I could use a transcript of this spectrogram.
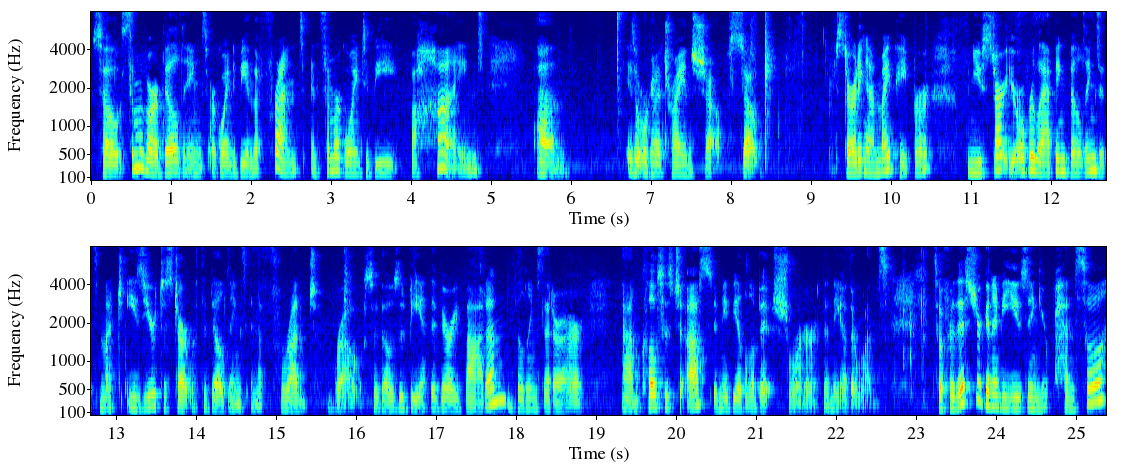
So some of our buildings are going to be in the front and some are going to be behind, um, is what we're going to try and show. So starting on my paper, when you start your overlapping buildings, it's much easier to start with the buildings in the front row. So those would be at the very bottom, buildings that are um, closest to us and maybe a little bit shorter than the other ones. So for this, you're going to be using your pencil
